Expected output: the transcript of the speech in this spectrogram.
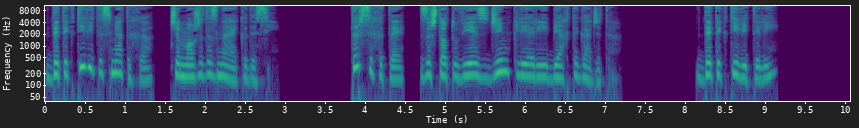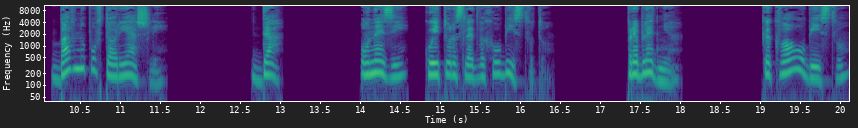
Детективите смятаха, че може да знае къде си. Търсеха те, защото вие с Джим Клиари бяхте гаджета. Детективите ли? Бавно повтори Ашли. Да. Онези, които разследваха убийството. Пребледня. Какво убийство?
